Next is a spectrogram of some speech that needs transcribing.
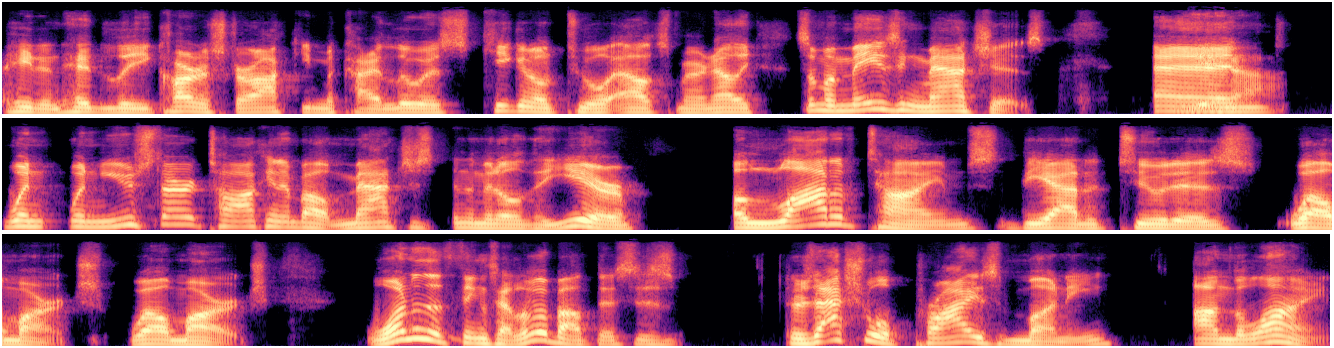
Hayden Hidley, Carter Starocci, Mekhi Lewis, Keegan O'Toole, Alex Marinelli. Some amazing matches. And Yeah. when when you start talking about matches in the middle of the year, a lot of times the attitude is, well, March, well, March. One of the things I love about this is there's actual prize money on the line.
